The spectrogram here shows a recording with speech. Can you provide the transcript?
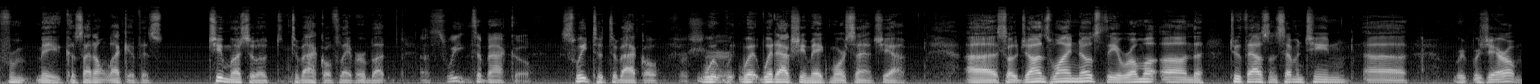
for me because I don't like if it's too much of a t- tobacco flavor, but A sweet tobacco. sweet to tobacco For would- sure. would, would actually make more sense. Yeah. Uh, so John's wine notes the aroma on the 2017 uh, Ruggero.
